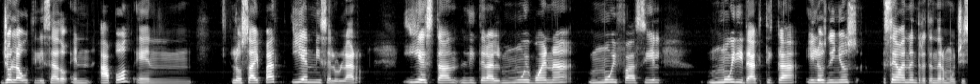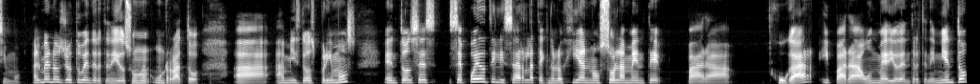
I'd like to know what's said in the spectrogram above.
yo la he utilizado en Apple, en los iPad y en mi celular y está literal muy buena, muy fácil, muy didáctica y los niños se van a entretener muchísimo. Al menos yo tuve entretenidos un, rato a, a, mis dos primos. Entonces se puede utilizar la tecnología no solamente para jugar y para un medio de entretenimiento.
